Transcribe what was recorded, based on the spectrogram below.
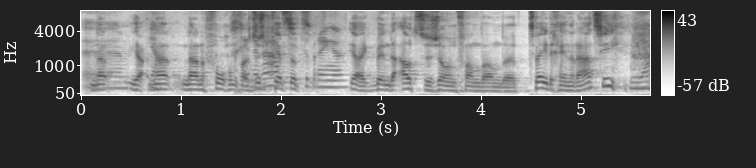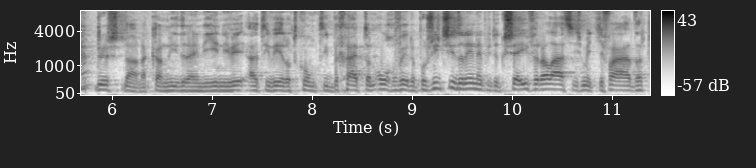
Eh, Nou, ja, Naar, naar een volgende fase. Dus ik, heb dat, ja, ik ben de oudste zoon van dan de tweede generatie. Ja. Dus nou, dan kan iedereen die, in die uit die wereld komt, die begrijpt dan ongeveer de positie erin. Heb je natuurlijk zeven relaties met je vader.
